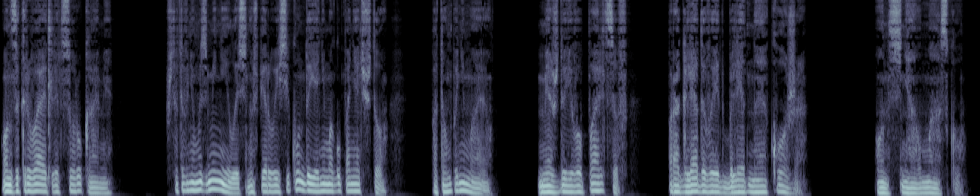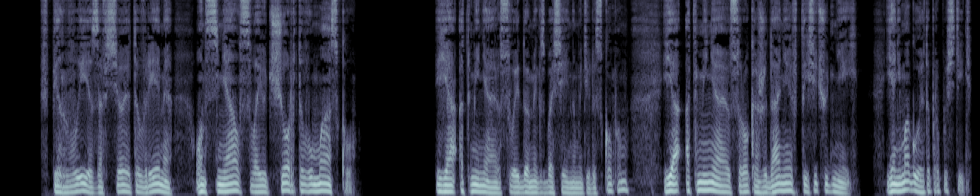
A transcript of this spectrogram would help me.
Он закрывает лицо руками. Что-то в нем изменилось, но в первые секунды я не могу понять, что. Потом понимаю. Между его пальцев проглядывает бледная кожа. Он снял маску. Впервые за все это время он снял свою чертову маску. Я отменяю свой домик с бассейном и телескопом. Я отменяю срок ожидания в тысячу дней. Я не могу это пропустить.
